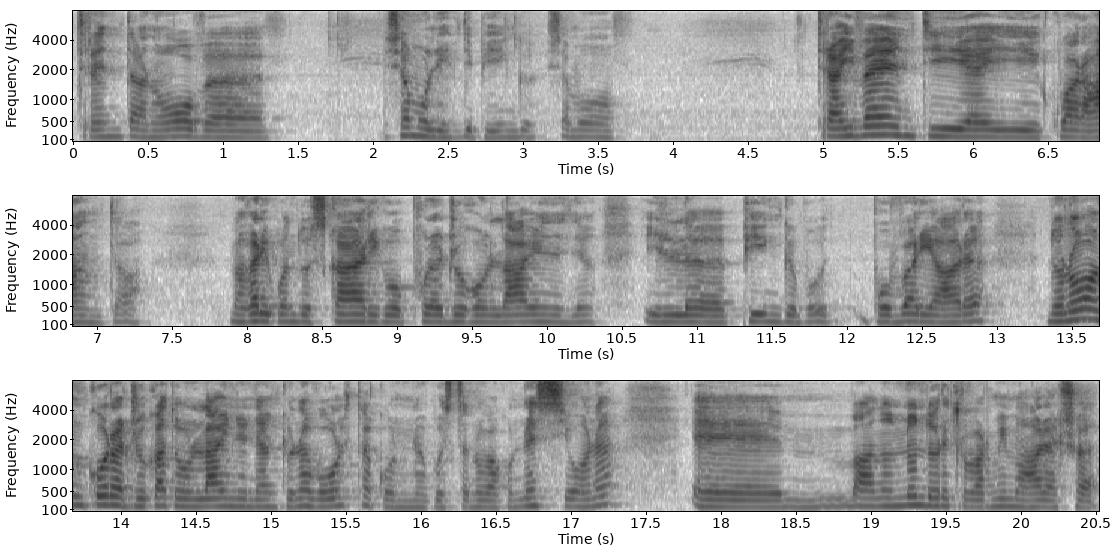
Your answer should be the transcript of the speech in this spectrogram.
39 siamo lì di ping, siamo tra i 20 e i 40. Magari quando scarico oppure gioco online il ping può, può variare. Non ho ancora giocato online neanche una volta con questa nuova connessione, eh, ma non, non, dovrei trovarmi male, cioè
